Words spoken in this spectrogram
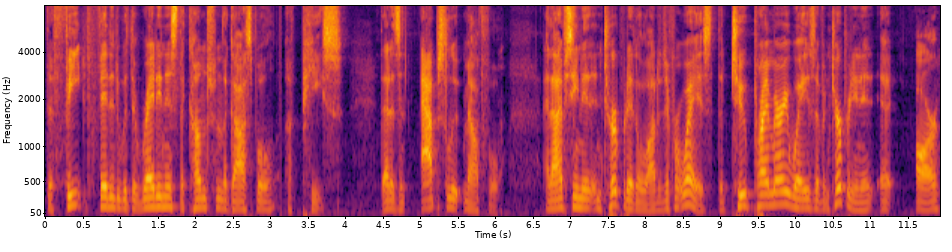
the feet fitted with the readiness that comes from the gospel of peace. That is an absolute mouthful. And I've seen it interpreted a lot of different ways. The two primary ways of interpreting it eh, are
